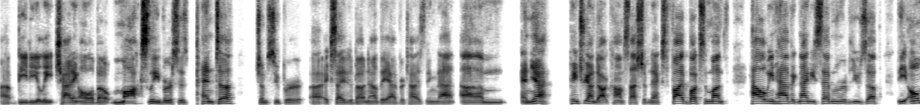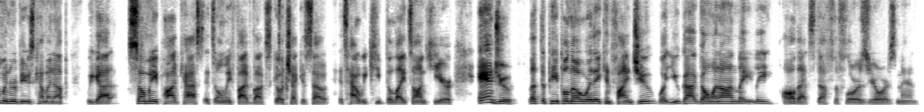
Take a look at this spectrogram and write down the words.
uh, BD Elite, chatting all about Moxley versus Penta, which I'm super uh, excited about now. They advertising that. Um, and yeah, patreon.com slash up next, five bucks a month. Halloween Havoc 97 reviews up. The Omen reviews coming up. We got so many podcasts. It's only five bucks. Go check us out. It's how we keep the lights on here. Andrew, let the people know where they can find you, what you got going on lately, all that stuff. The floor is yours, man.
